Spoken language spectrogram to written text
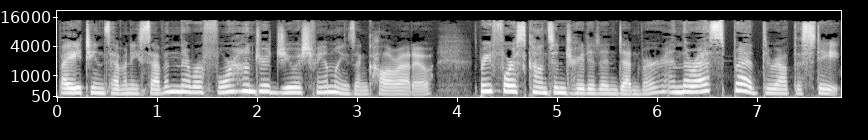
By 1877, there were 400 Jewish families in Colorado. Three fourths concentrated in Denver, and the rest spread throughout the state.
